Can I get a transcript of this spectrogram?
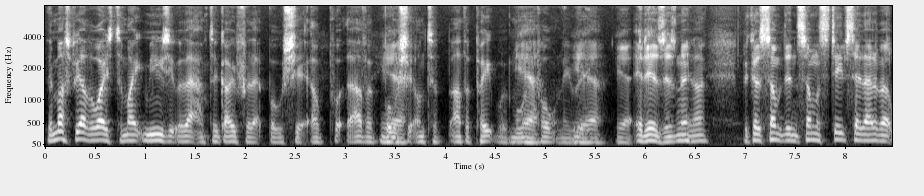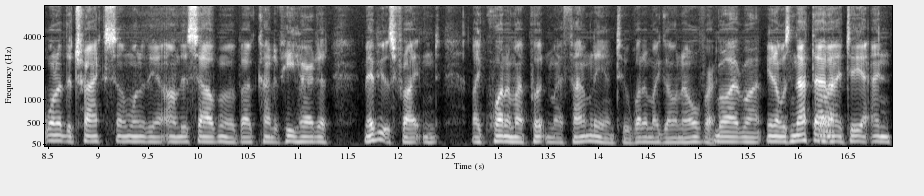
There must be other ways to make music without having to go through that bullshit. I'll put the other Yeah. bullshit onto other people. More yeah. importantly, really. Yeah, yeah, it is, isn't it? You know? Because some didn't someone Steve say that about one of the tracks on one of the on this album about kind of he heard it. Maybe it was frightened. Like, what am I putting my family into? What am I going over? Right, right. You know, wasn't that that Right. idea? And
